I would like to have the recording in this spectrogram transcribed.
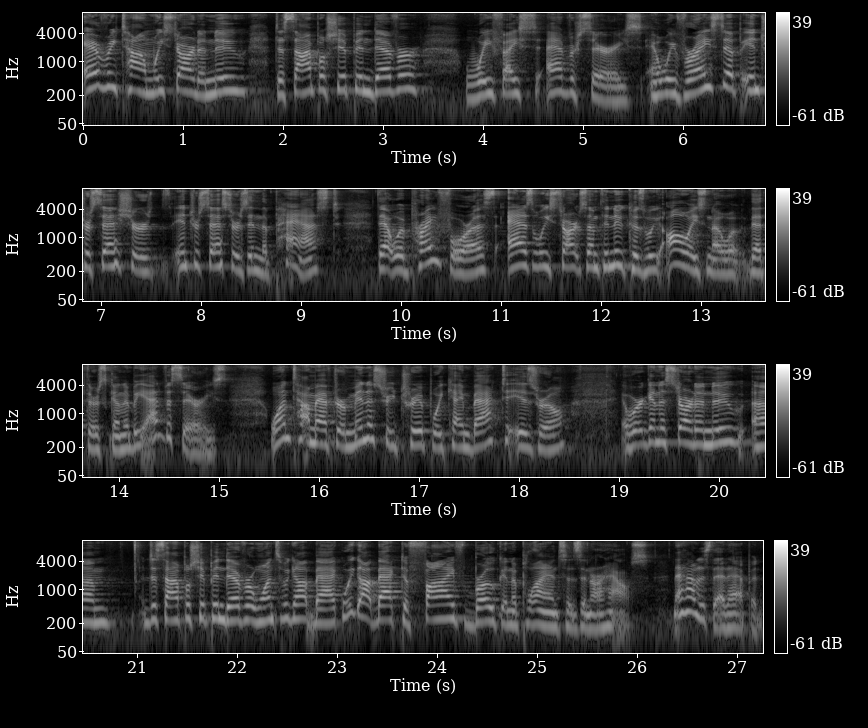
Every time we start a new discipleship endeavor, we face adversaries. And we've raised up intercessors, intercessors in the past that would pray for us as we start something new because we always know that there's going to be adversaries. One time after a ministry trip, we came back to Israel and we're going to start a new um, discipleship endeavor once we got back. We got back to five broken appliances in our house. Now, how does that happen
